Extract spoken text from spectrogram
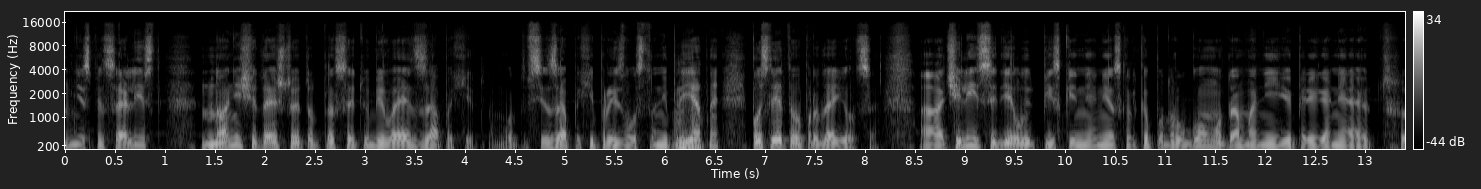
не специалист, но они считают, что это, так сказать, убивает запахи. Вот все запахи производства неприятные. После этого продается. А чилийцы делают писки не- несколько по-другому. Там они ее перегоняют, э,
